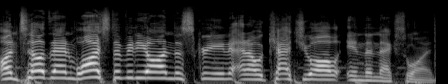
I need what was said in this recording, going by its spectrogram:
Until then, watch the video on the screen, and I will catch you all in the next one.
